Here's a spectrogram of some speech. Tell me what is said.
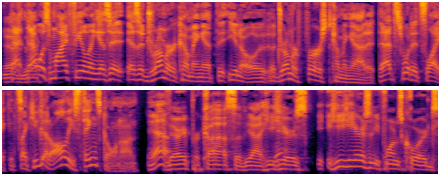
Yeah, that, that was my feeling as a as a drummer coming at the you know a drummer first coming at it. That's what it's like. It's like you got all these things going on. Yeah, very percussive. Yeah, he hears he hears and he forms chords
